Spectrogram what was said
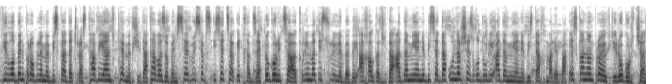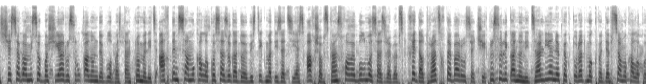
ცდილობენ პრობლემების გადაჭრას თავიანთ თემებში და თავაზობენ სერვისებს ისეთ საკითხებზე, როგორიცაა კლიმატის ცვლილებები, ახალ ახალგაზრდა ადამიანებისა და უნარშეზღუდული ადამიანების დახმარება. ეს კანონპროექტი როგორც ჩანს შესაბამისობაშია რუსულ კანონმდებლობასთან, რომელიც ახდენს სამოქალაქო საზოგადოების სტიგმატიზაციას, ახშობს განსხვავებულ მოსაზრებებს. ხედავთ რაც ხდება რუსეთში. რუსული კანონი ძალიან ეფექტურად მოქმედებს სამოქალაქო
